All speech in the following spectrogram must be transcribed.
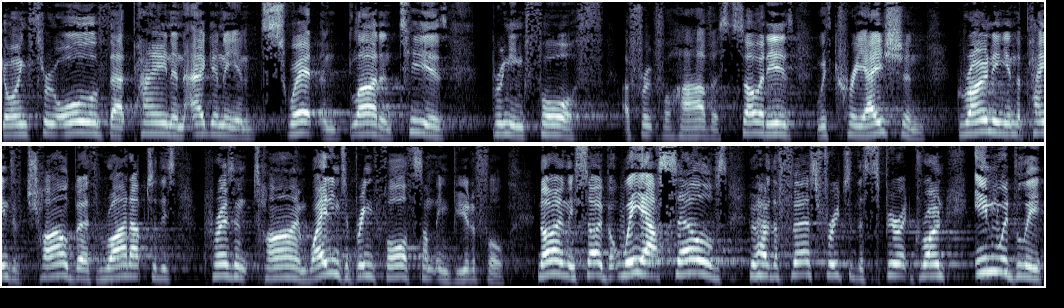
going through all of that pain and agony and sweat and blood and tears, bringing forth a fruitful harvest. So it is with creation, groaning in the pains of childbirth right up to this present time, waiting to bring forth something beautiful. Not only so, but we ourselves, who have the first fruits of the Spirit, groan inwardly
